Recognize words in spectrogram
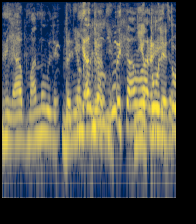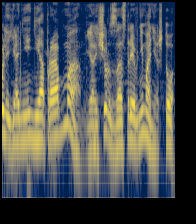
Меня обманули. Да нет, я нет, нет. товар Нет, Толя, видел. Толя, я не, не про обман. Я еще раз заостряю внимание, что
